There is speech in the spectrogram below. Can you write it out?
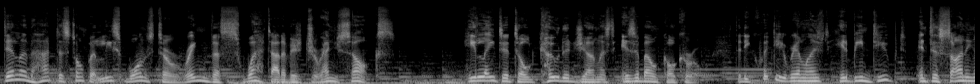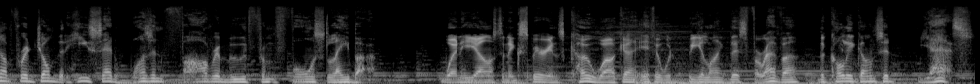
Dhillon had to stop at least once to wring the sweat out of his drenched socks. He later told Coda journalist Isobel Cockerell that he quickly realized he'd been duped into signing up for a job that he said wasn't far removed from forced labor. When he asked an experienced co-worker if it would be like this forever, the colleague answered yes.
